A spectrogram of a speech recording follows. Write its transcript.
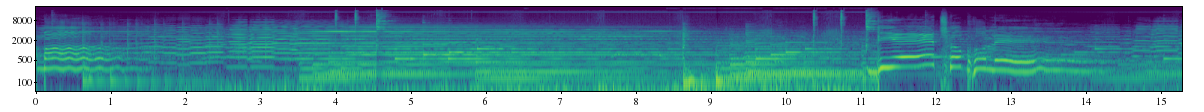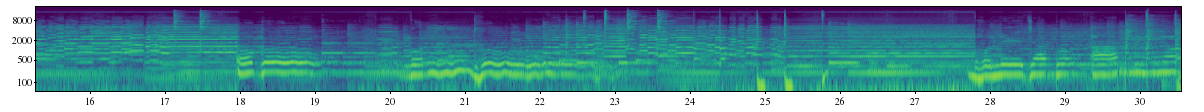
আমার গিয়েছ ভুলে। ওগো বন্ধু। ভুলে যাব আমিও।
